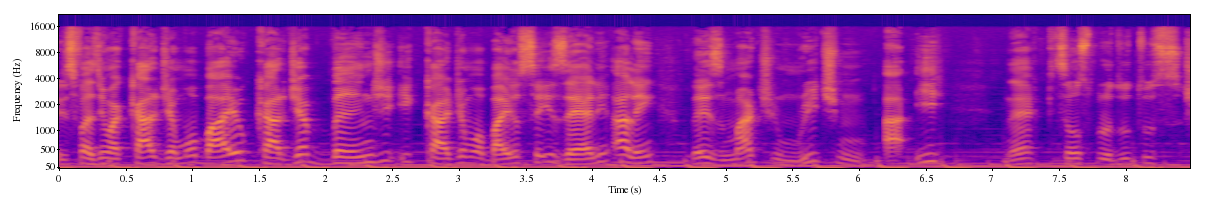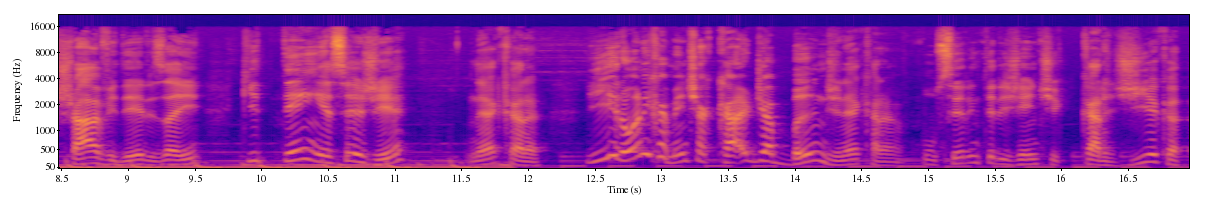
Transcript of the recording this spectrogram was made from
Eles faziam a Cardia Mobile, Cardia Band e Cardia Mobile 6L, além da Smart Rhythm AI, né? Que são os produtos chave deles aí, que tem ECG, né, cara? E ironicamente a Cardia Band, né, cara, pulseira inteligente cardíaca,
